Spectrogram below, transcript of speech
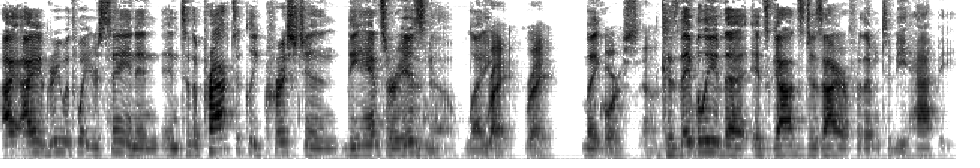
I, I agree with what you're saying, and and to the practically Christian, the answer is no. Like right, right, like of course, because yeah. they believe that it's God's desire for them to be happy.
